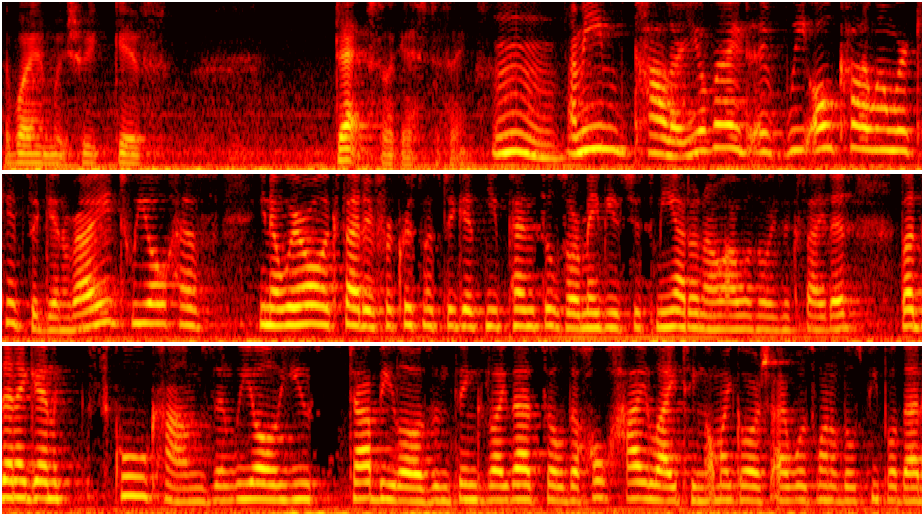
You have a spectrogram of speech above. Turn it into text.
the way in which we give depth, I guess, to things. Mm, I mean, color. You're right. Uh, We all color when we're kids again, right? We all have, you know, we're all excited for Christmas to get new pencils, or maybe it's just me. I don't know. I was always excited. But then again, school comes and we all use stabilos and things like that. So the whole highlighting, oh my gosh, I was one of those people that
